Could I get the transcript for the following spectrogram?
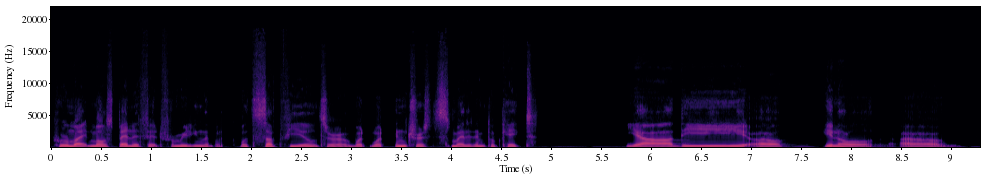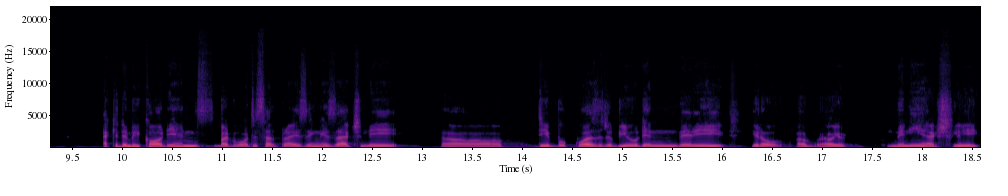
who might most benefit from reading the book? What subfields or what what interests might it implicate? Yeah, the uh, you know uh, academic audience. But what is surprising is actually uh, the book was reviewed in very you know uh, uh, many actually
